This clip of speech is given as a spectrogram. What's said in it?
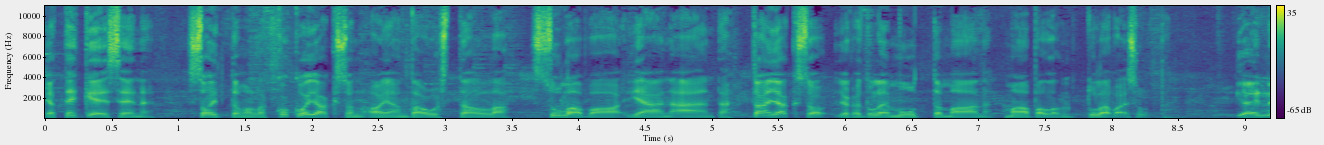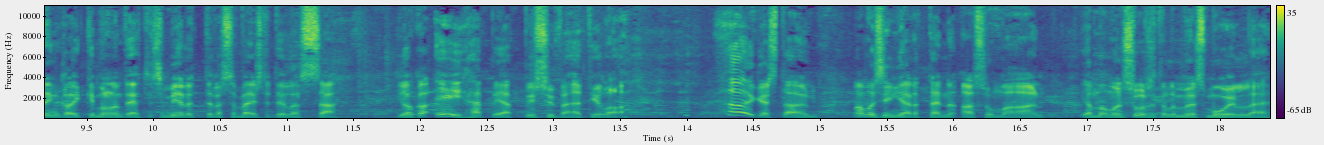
ja tekee sen soittamalla koko jakson ajan taustalla sulavaa jään ääntä. Tämä on jakso, joka tulee muuttamaan maapallon tulevaisuutta. Ja ennen kaikkea me ollaan tehty se miellyttävässä väistötilassa, joka ei häpeä pysyvää tilaa. Oikeastaan mä voisin jäädä tänne asumaan ja mä voin suositella myös muille.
